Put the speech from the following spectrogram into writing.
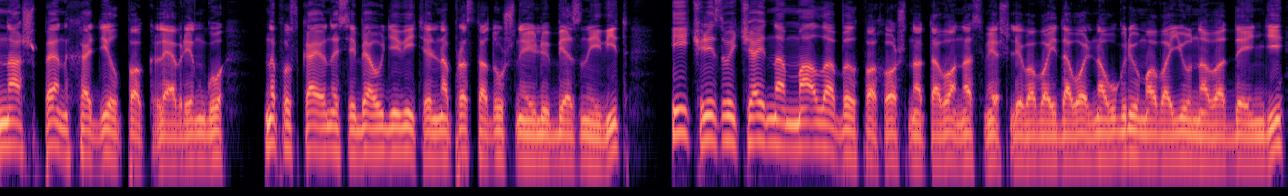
Наш Пен ходил по клеврингу, напуская на себя удивительно простодушный и любезный вид, и чрезвычайно мало был похож на того насмешливого и довольно угрюмого юного Дэнди,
